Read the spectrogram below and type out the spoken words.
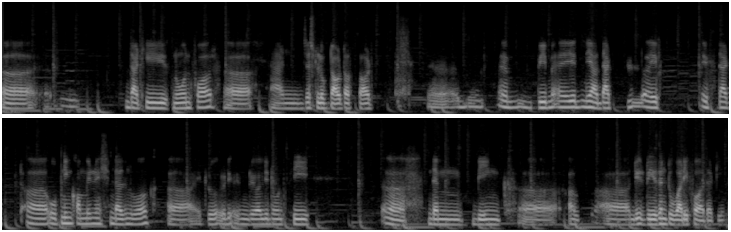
uh, that he is known for, uh, and just looked out of sorts. Uh, um, we, yeah, that if if that uh, opening combination doesn't work, uh, it really don't see uh, them being a, a reason to worry for other teams.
